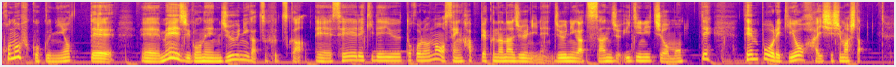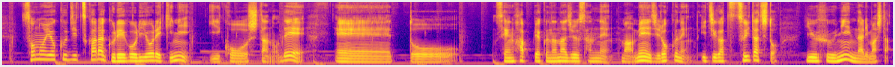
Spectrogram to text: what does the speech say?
この布告によって、えー、明治5年12月2日、えー、西暦でいうところの1872年12月31日をもって天保暦を廃止しました。その翌日からグレゴリオ暦に移行したのでえー、っと1873年、まあ、明治6年1月1日という風になりました。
